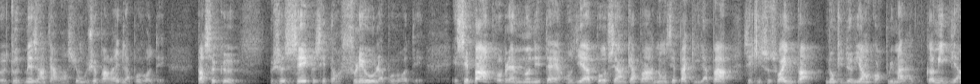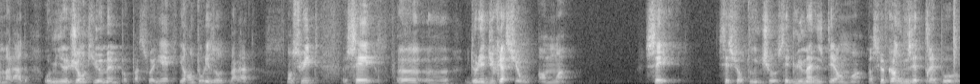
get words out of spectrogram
euh, toutes mes interventions, je parlerai de la pauvreté. Parce que je sais que c'est un fléau, la pauvreté. Et c'est pas un problème monétaire. On se dit, un pauvre, c'est incapable. Non, c'est pas qu'il n'a pas, c'est qu'il se soigne pas. Donc il devient encore plus malade. Comme il devient malade, au milieu de gens qui eux-mêmes ne peuvent pas se soigner, il rend tous les autres malades. Ensuite, c'est euh, euh, de l'éducation en moins c'est surtout une chose, c'est de l'humanité en moins. Parce que quand vous êtes très pauvre,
